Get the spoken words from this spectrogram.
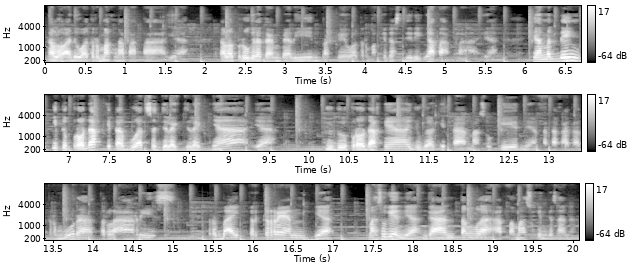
Kalau ada watermark nggak apa-apa ya kalau perlu kita tempelin pakai watermark kita sendiri nggak apa-apa ya yang penting itu produk kita buat sejelek-jeleknya ya. Judul produknya juga kita masukin ya. Kata-kata termurah terlaris terbaik terkeren ya. Masukin ya. Ganteng lah apa masukin ke sana.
